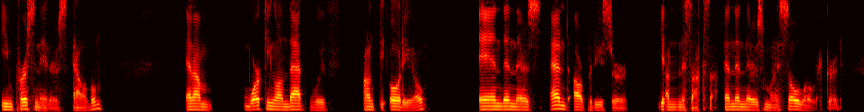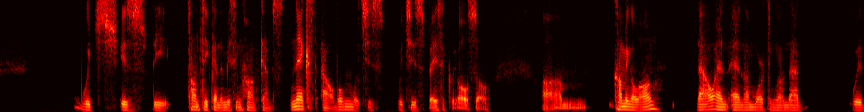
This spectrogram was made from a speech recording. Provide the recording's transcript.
Impersonators album, and I'm working on that with Antti Audio. And then there's and our producer Janne Saksa. And then there's my solo record, which is the Tom Tika and the Missing Hubcaps next album, which is which is basically also um, coming along now, and and I'm working on that with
